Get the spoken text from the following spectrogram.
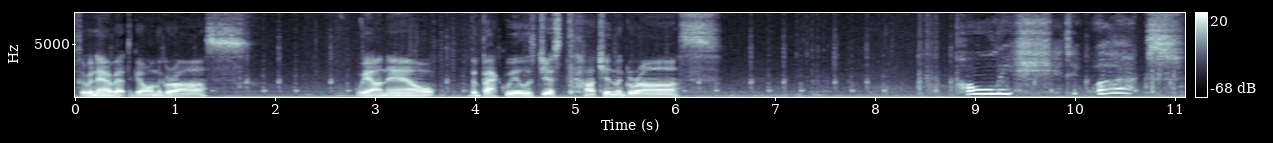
So we're now about to go on the grass. We are now, the back wheel is just touching the grass. Holy shit, it works.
